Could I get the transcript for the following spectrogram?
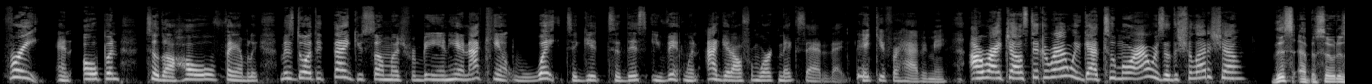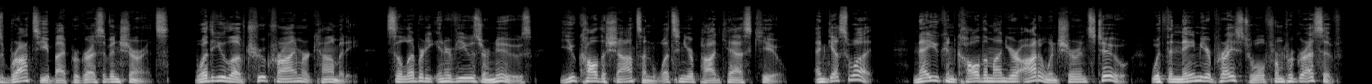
Free and open to the whole family. Miss Dorothy, thank you so much for being here. And I can't wait to get to this event when I get off from work next Saturday. Thank you for having me. All right, y'all, stick around. We've got two more hours of the Sheletta Show. This episode is brought to you by Progressive Insurance. Whether you love true crime or comedy, celebrity interviews or news, you call the shots on what's in your podcast queue. And guess what? Now you can call them on your auto insurance too with the Name Your Price tool from Progressive.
